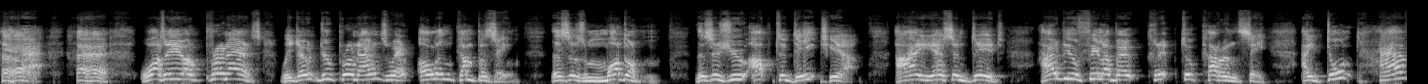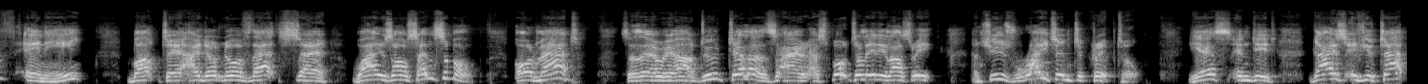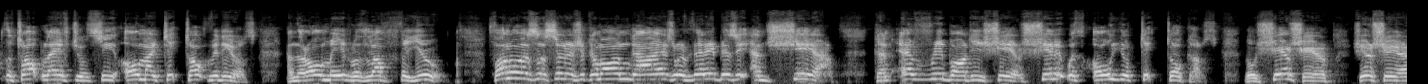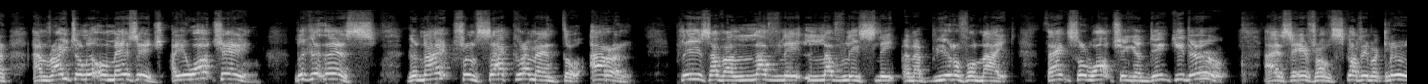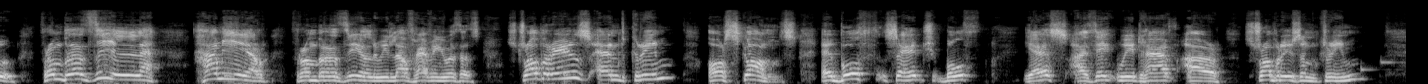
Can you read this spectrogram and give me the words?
what are your pronouns? We don't do pronouns. We're all encompassing. This is modern. This is you up to date here. Ah, yes, indeed. How do you feel about cryptocurrency? I don't have any, but uh, I don't know if that's uh, wise or sensible or mad. So there we are. Do tell us. I, I spoke to a lady last week and she's right into crypto. Yes, indeed. Guys, if you tap the top left, you'll see all my TikTok videos, and they're all made with love for you. Follow us as soon as you come on, guys. We're very busy. And share. Can everybody share? Share it with all your TikTokers. Go share, share, share, share, and write a little message. Are you watching? Look at this. Good night from Sacramento. Aaron. Please have a lovely, lovely sleep and a beautiful night. Thanks for watching and dinky do. I say from Scottie McClue, from Brazil. Hamir from Brazil. We love having you with us. Strawberries and cream or scones? Uh, both, Sedge, both. Yes, I think we'd have our strawberries and cream.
